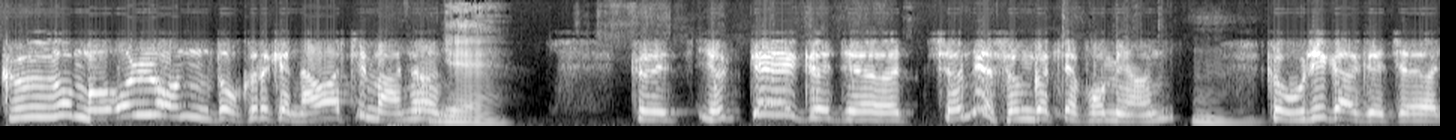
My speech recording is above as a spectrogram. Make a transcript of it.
그거 뭐 언론도 그렇게 나왔지만은 예. 그 역대 그 저 전에 선거 때 보면 음. 그 우리가 그 저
